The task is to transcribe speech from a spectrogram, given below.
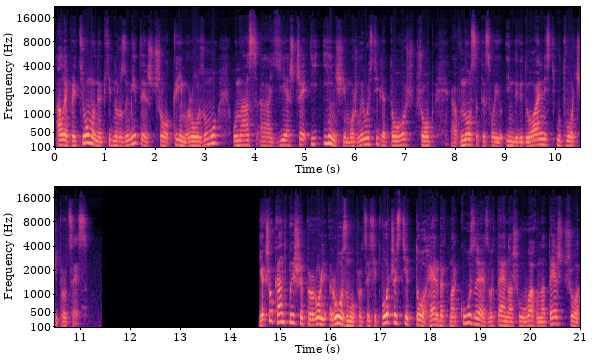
Але при цьому необхідно розуміти, що крім розуму, у нас є ще і інші можливості для того, щоб е, вносити свою індивідуальність у творчий процес. Якщо Кант пише про роль розуму в процесі творчості, то Герберт Маркузе звертає нашу увагу на те, що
